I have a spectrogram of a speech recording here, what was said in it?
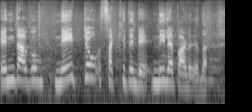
എന്താകും നേറ്റോ സഖ്യത്തിന്റെ നിലപാട് എന്ന്.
